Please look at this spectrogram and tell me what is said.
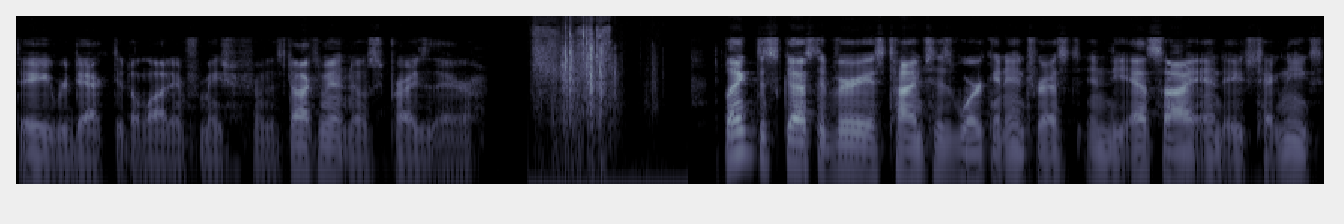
they redacted a lot of information from this document. No surprise there. Blank discussed at various times his work and interest in the SI and H techniques.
